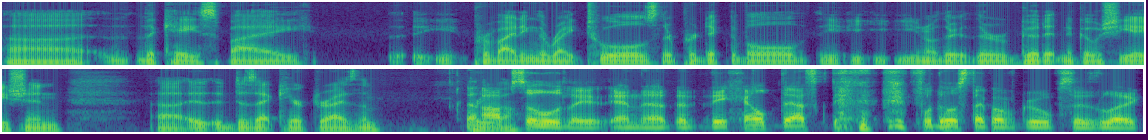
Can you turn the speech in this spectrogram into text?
uh, the case by providing the right tools. They're predictable. You, you know, they're they're good at negotiation. Uh, does that characterize them? Absolutely, well? and uh, the, the help desk for those type of groups is like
